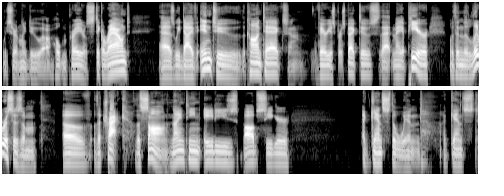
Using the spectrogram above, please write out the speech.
we certainly do uh, hope and pray you'll stick around as we dive into the context and the various perspectives that may appear within the lyricism of the track, the song, 1980s Bob Seger, Against the Wind. Against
